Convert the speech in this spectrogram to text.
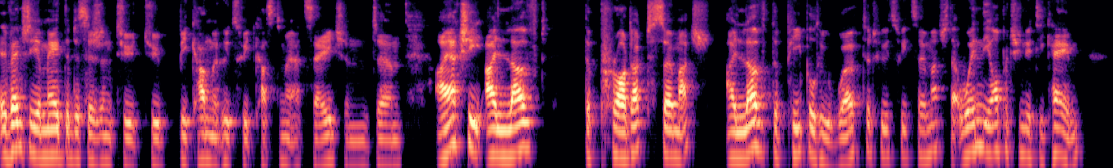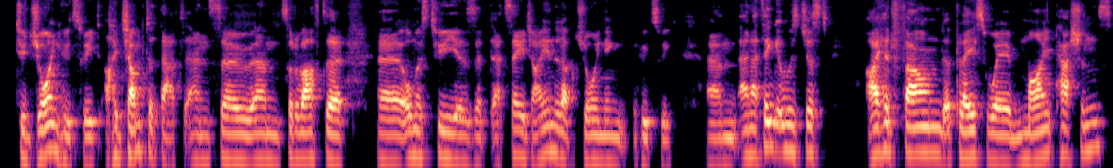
eventually I made the decision to to become a Hootsuite customer at Sage, and um, I actually I loved the product so much. I loved the people who worked at Hootsuite so much that when the opportunity came to join Hootsuite, I jumped at that. And so, um, sort of after uh, almost two years at, at, Sage, I ended up joining Hootsuite. Um, and I think it was just I had found a place where my passions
